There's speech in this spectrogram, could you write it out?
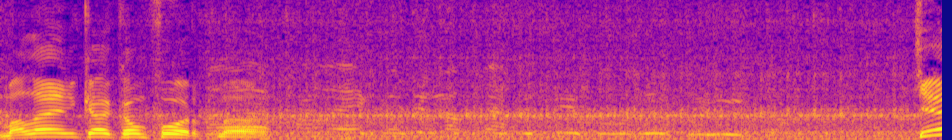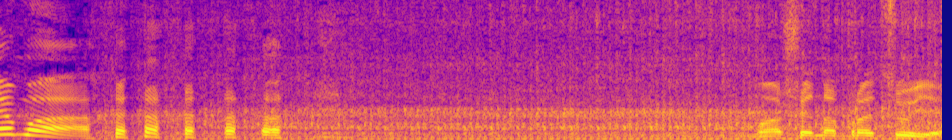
маленька комфортна. Тема! Машина працює.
